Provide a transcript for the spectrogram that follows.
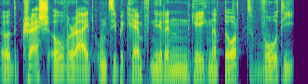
oder Crash Override und sie bekämpfen ihren Gegner dort, wo die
